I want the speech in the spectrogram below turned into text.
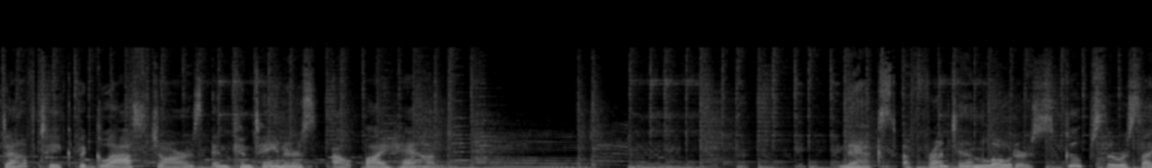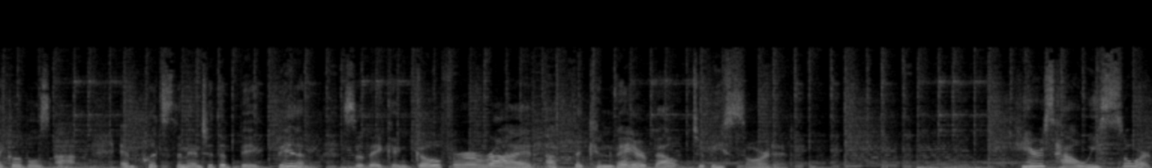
Staff take the glass jars and containers out by hand. Next, a front end loader scoops the recyclables up and puts them into the big bin so they can go for a ride up the conveyor belt to be sorted. Here's how we sort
